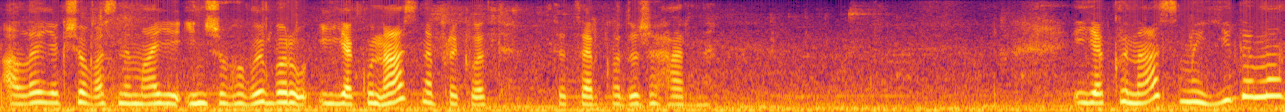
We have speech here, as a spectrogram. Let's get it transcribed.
Але якщо у вас немає іншого вибору, і як у нас, наприклад, ця церква дуже гарна. І як у нас, ми їдемо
